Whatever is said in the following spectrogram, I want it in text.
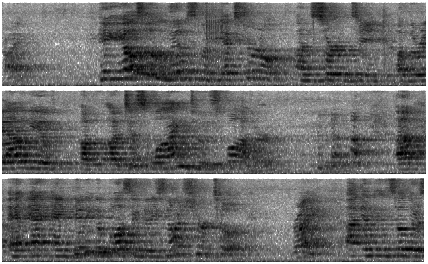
right? He also lives with the external uncertainty of the reality of, of uh, just lying to his father uh, and, and, and, getting a blessing that he's not sure took. Right? Uh, and, and, so there's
